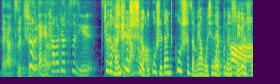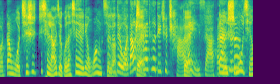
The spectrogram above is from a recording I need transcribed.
大家自治。就感觉他们就自己这个好像确实是有个故事，但是故事怎么样，我现在也不能随便说。但我其实之前了解过，但现在有点忘记了。对对对，我当时还特地去查了一下。但是目前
